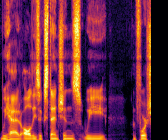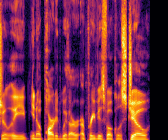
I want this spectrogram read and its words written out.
we had all these extensions. We unfortunately, you know, parted with our, our previous vocalist, Joe.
